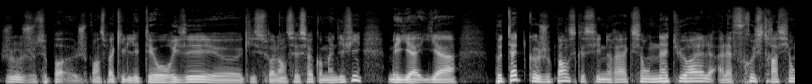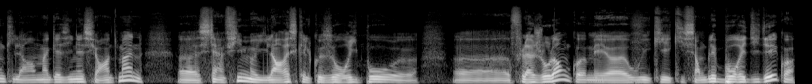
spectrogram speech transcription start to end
je, je sais pas, je pense pas qu'il l'ait théorisé, euh, qu'il soit lancé ça comme un défi, mais il y a, il y a peut-être que je pense que c'est une réaction naturelle à la frustration qu'il a emmagasinée sur Ant-Man. Euh, c'est un film, il en reste quelques oripeaux euh, euh, flageolants, quoi, mais euh, oui, qui, qui semblaient bourrés d'idées, quoi.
